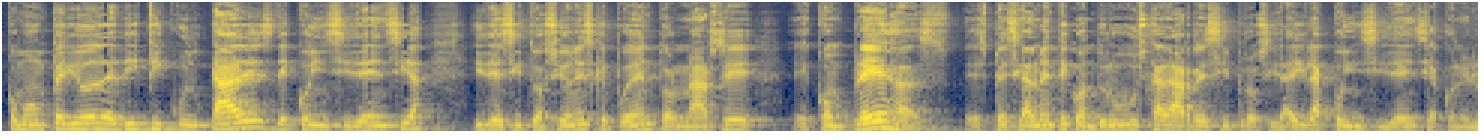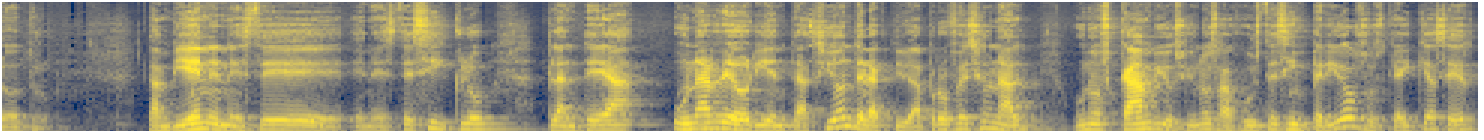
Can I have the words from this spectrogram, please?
como un periodo de dificultades, de coincidencia y de situaciones que pueden tornarse eh, complejas, especialmente cuando uno busca la reciprocidad y la coincidencia con el otro. También en este, en este ciclo plantea una reorientación de la actividad profesional, unos cambios y unos ajustes imperiosos que hay que hacer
